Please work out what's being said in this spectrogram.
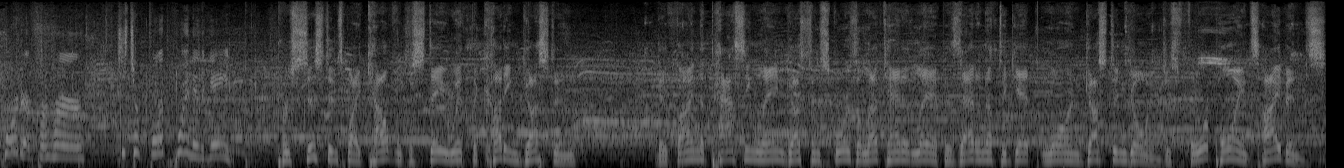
quarter for her. Just her fourth point of the game. Persistence by Calvert to stay with the cutting Gustin. They find the passing lane. Gustin scores a left-handed layup. Is that enough to get Lauren Gustin going? Just four points. Huijbens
